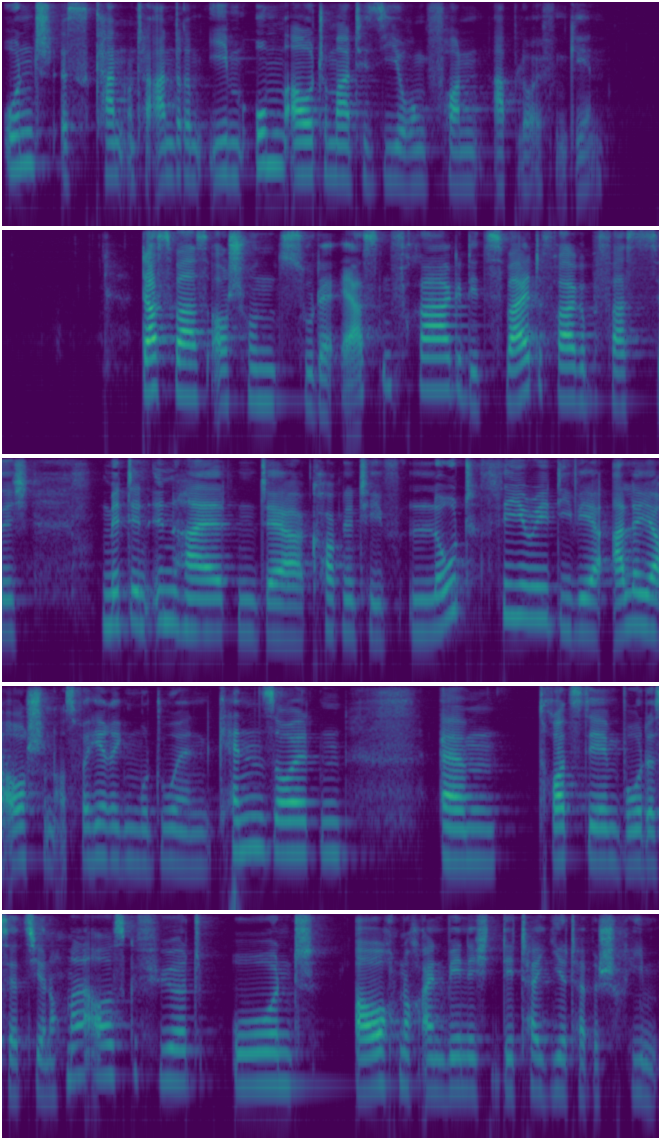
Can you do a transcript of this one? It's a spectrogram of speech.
und es kann unter anderem eben um Automatisierung von Abläufen gehen. Das war es auch schon zu der ersten Frage. Die zweite Frage befasst sich mit den Inhalten der Cognitive Load Theory, die wir alle ja auch schon aus vorherigen Modulen kennen sollten. Ähm, trotzdem wurde es jetzt hier nochmal ausgeführt und auch noch ein wenig detaillierter beschrieben.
